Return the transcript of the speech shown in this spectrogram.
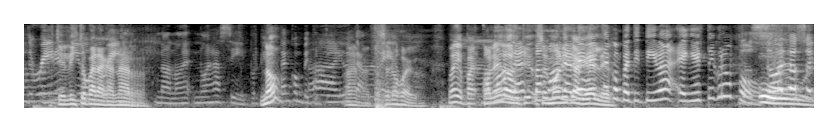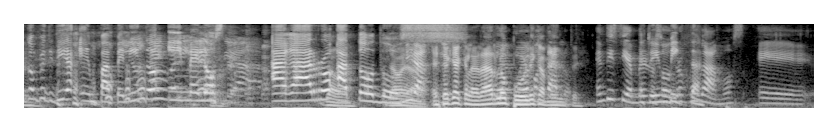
Underrated Estoy listo para ganar. No, no, es- no es así. Porque ¿No? es tan competitivo y Ah, tan no, entonces feo. no juego. Oye, pa- ¿cuál es Vamos el a hablar- objetivo? Soy vamos a hablar Mónica de gente Geller. competitiva en este grupo. Solo Uy. soy competitiva en papelito y me los agarro va, a todos. ya va, ya va. Mira, Esto hay que aclararlo públicamente. En diciembre Estoy nosotros invicta. jugamos, eh,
